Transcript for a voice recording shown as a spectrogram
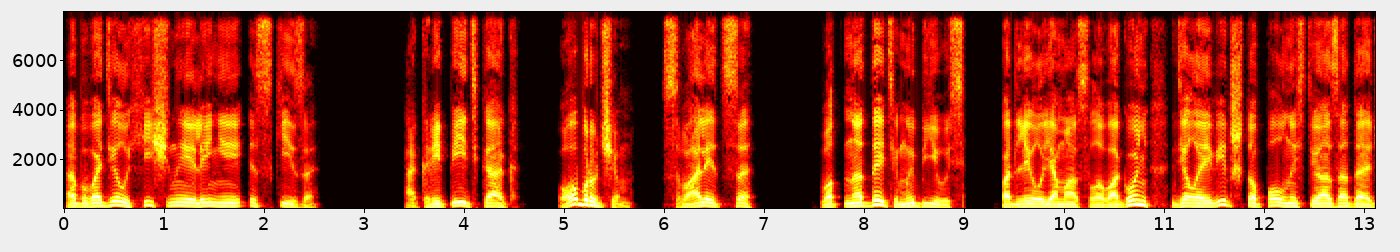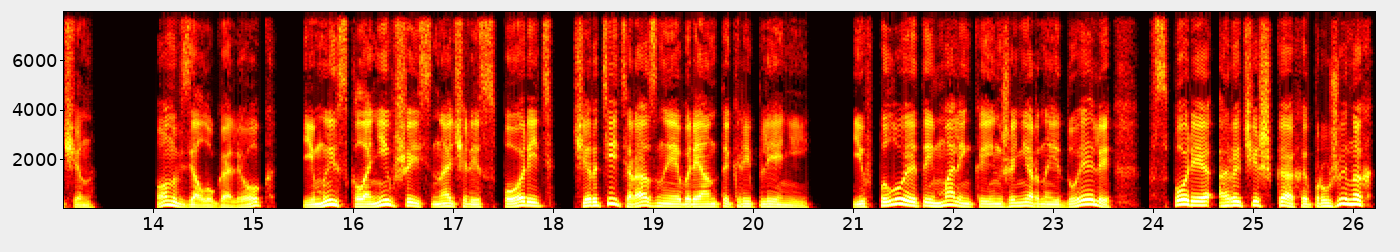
обводил хищные линии эскиза. «Окрепить как? Обручем? Свалится? Вот над этим и бьюсь. Подлил я масло в огонь, делая вид, что полностью озадачен. Он взял уголек, и мы, склонившись, начали спорить, чертить разные варианты креплений. И в пылу этой маленькой инженерной дуэли, в споре о рычажках и пружинах,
